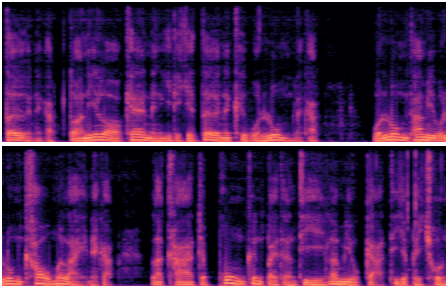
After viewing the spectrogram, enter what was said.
เตอร์นะครับตอนนี้รอแค่1อินดิเคเตอร์นั่นคือวอลลุ่มนะครับ วอลลุ่มถ้ามีวอลลุ่มเข้าเมื่อไหร่นะครับราคาจะพุ่งขึ้นไปทันที แล้วมีโอกาสที่จะไปชน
